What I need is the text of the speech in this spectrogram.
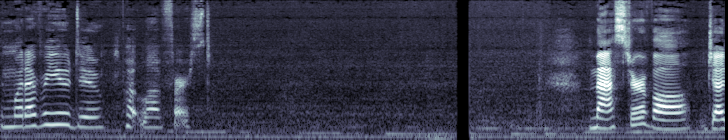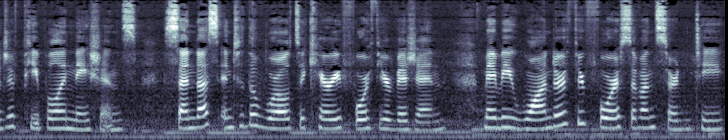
In whatever you do, put love first. Master of all, judge of people and nations, send us into the world to carry forth your vision. May we wander through forests of uncertainty,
